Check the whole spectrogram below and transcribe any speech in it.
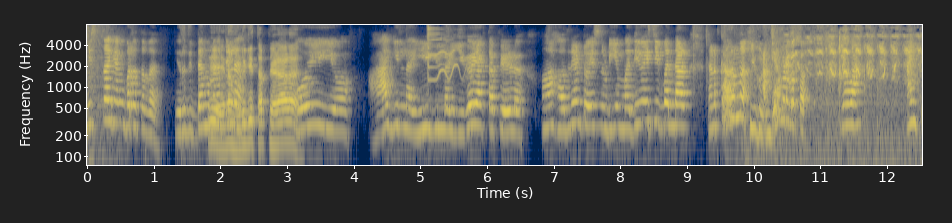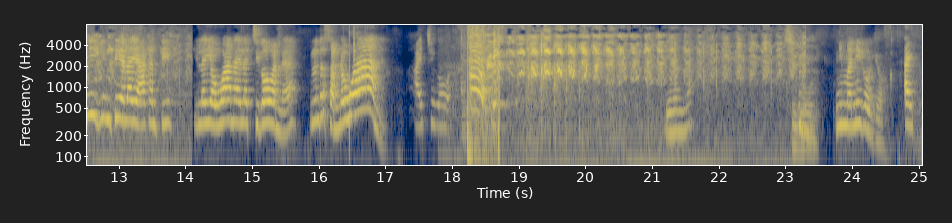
ಮಿಸ್ ಆಗಿ ಹೆಂಗ್ ಬರತ್ತದ? ಇರುದಿದ್ದಂಗ ಏ, ಏನೋ ಬರತ್ತಿಲ್ಲ ಹುಡುಗಿ ತಪ್ಪು ಹೇಳಾಳ ಅಯ್ಯೋ ಆಗಿಲ್ಲ ಈಗಿಲ್ಲ ಈಗ ಯಾಕೆ ತಪ್ಪ ಹೇಳು? ಆ ಹದಿನೆಂಟು ವಯಸ್ಸು ಹುಡುಗಿ ಮದಿ ವಯಸ್ಸಿಗೆ ಬಂದಾಳ. ನನ್ನ ಕರ್ಮ ಮಾಡ್ಬೇಕು. ಯವ್ವ ಅಂಟಿ ಗಿಂಟಿ ಎಲ್ಲ ಯಾಕಂತಿ? ಇಲ್ಲ ಯವ್ವನ ಇಲ್ಲ ಚಿಗವನ್ನ ಇಲ್ಲಂದ್ರ ಸಣ್ಣವ್ವ ಅನ್ನ. ಆಯ್ತು ಚಿಗವ್ವ. ಏನಂದ್ರ ನಿಮ್ ಮನಿಗೆ ಹೋಗ್ಯವ ಆಯ್ತು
